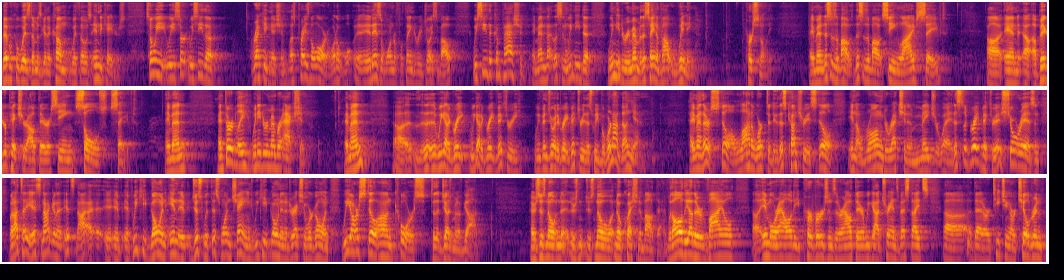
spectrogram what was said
Biblical wisdom is going to come with those indicators. So we, we, we see the recognition. Let's praise the Lord. What a, it is a wonderful thing to rejoice about. We see the compassion. Amen. Listen, we need to we need to remember this ain't about winning personally. Amen. This is about this is about seeing lives saved, uh, and a, bigger picture out there, seeing souls saved. Amen. And thirdly, we need to remember action. Amen. Uh, we got a great we got a great victory We've enjoyed a great victory this week, but we're not done yet. Hey, man, there's still a lot of work to do. This country is still in a wrong direction in a major way. This is a great victory. It sure is. And but I tell you, it's not gonna. It's not. If, if we keep going in if, just with this one change, we keep going in a direction we're going. We are still on course to the judgment of God. There's just no. There's just no no question about that. With all the other vile uh, immorality, perversions that are out there. We got transvestites uh, that are teaching our children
